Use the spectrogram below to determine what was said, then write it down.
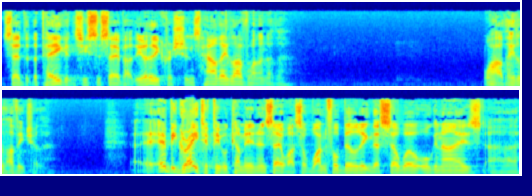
said that the pagans used to say about the early Christians, how they love one another. Wow, they love each other. It would be great if people come in and say, well, it's a wonderful building, they're so well organized, uh,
